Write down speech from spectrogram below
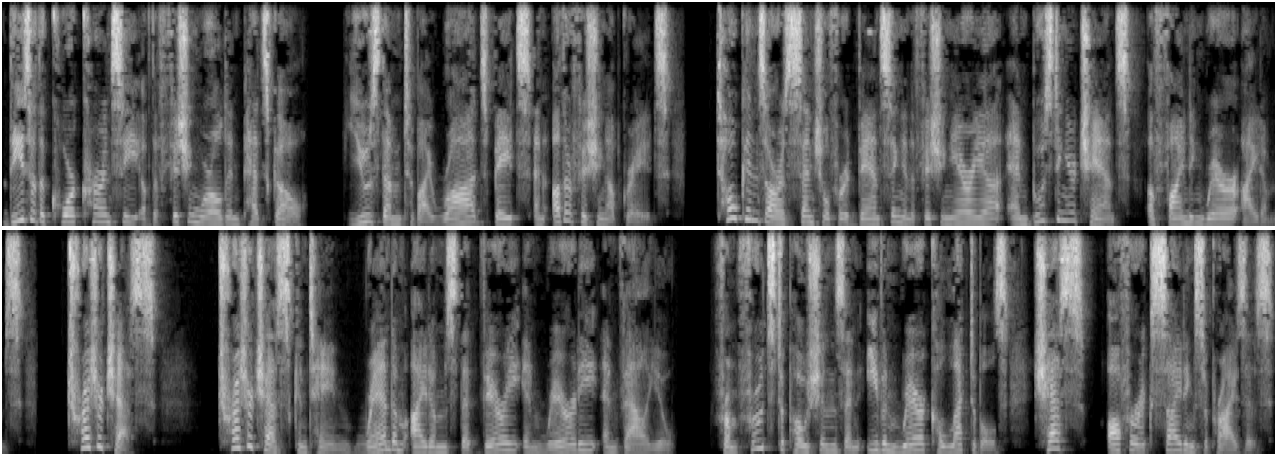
These are the core currency of the fishing world in Pets Go. Use them to buy rods, baits, and other fishing upgrades. Tokens are essential for advancing in the fishing area and boosting your chance of finding rarer items. Treasure chests. Treasure chests contain random items that vary in rarity and value. From fruits to potions and even rare collectibles, chests offer exciting surprises.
